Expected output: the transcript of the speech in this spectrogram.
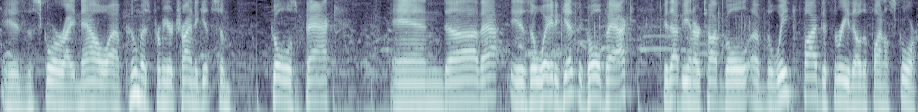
is the score right now. Uh, Puma's Premier trying to get some goals back, and uh, that is a way to get the goal back. Could that be in our top goal of the week? Five to three, though, the final score.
